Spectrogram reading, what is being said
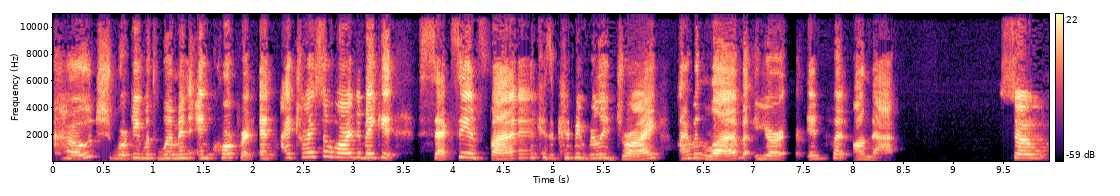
coach working with women in corporate, and I try so hard to make it sexy and fun because it could be really dry. I would love your input on that. So,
